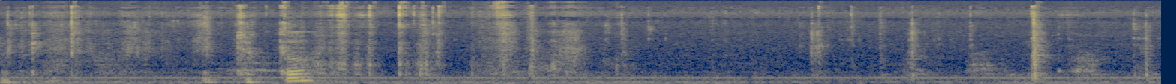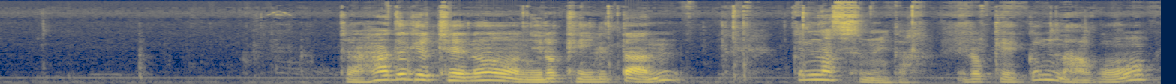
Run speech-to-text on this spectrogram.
이렇게 이쪽도 자, 하드 교체는 이렇게 일단 끝났습니다. 이렇게 끝나고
